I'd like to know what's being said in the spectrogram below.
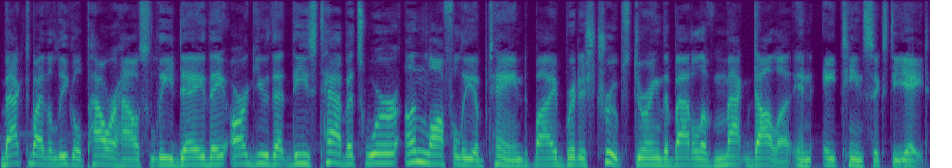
Backed by the legal powerhouse Leigh Day, they argue that these tablets were unlawfully obtained by British troops during the Battle of Magdala in 1868.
